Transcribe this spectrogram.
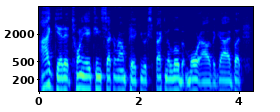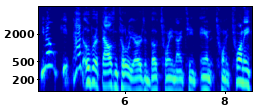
I get it. 2018 second round pick. You expecting a little bit more out of the guy, but you know, he had over a thousand total yards in both 2019 and 2020.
